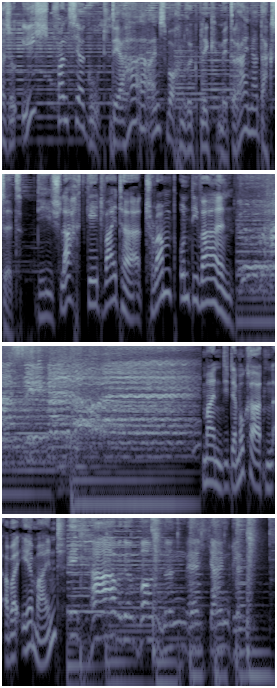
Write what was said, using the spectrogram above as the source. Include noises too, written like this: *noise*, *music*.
Also ich fand's ja gut. Der HR1 Wochenrückblick mit Rainer Dachselt. Die Schlacht geht weiter. Trump und die Wahlen. Meinen die Demokraten, aber er meint, Ich habe gewonnen, welch ein Glück.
